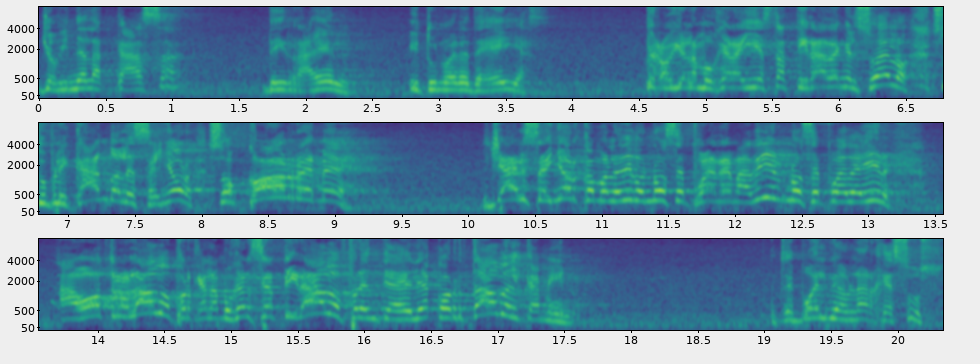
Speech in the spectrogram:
Yo vine a la casa de Israel y tú no eres de ellas. Pero hoy la mujer ahí está tirada en el suelo, suplicándole, Señor, socórreme. Ya el Señor, como le digo, no se puede evadir, no se puede ir a otro lado porque la mujer se ha tirado frente a él y ha cortado el camino. Entonces vuelve a hablar Jesús.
